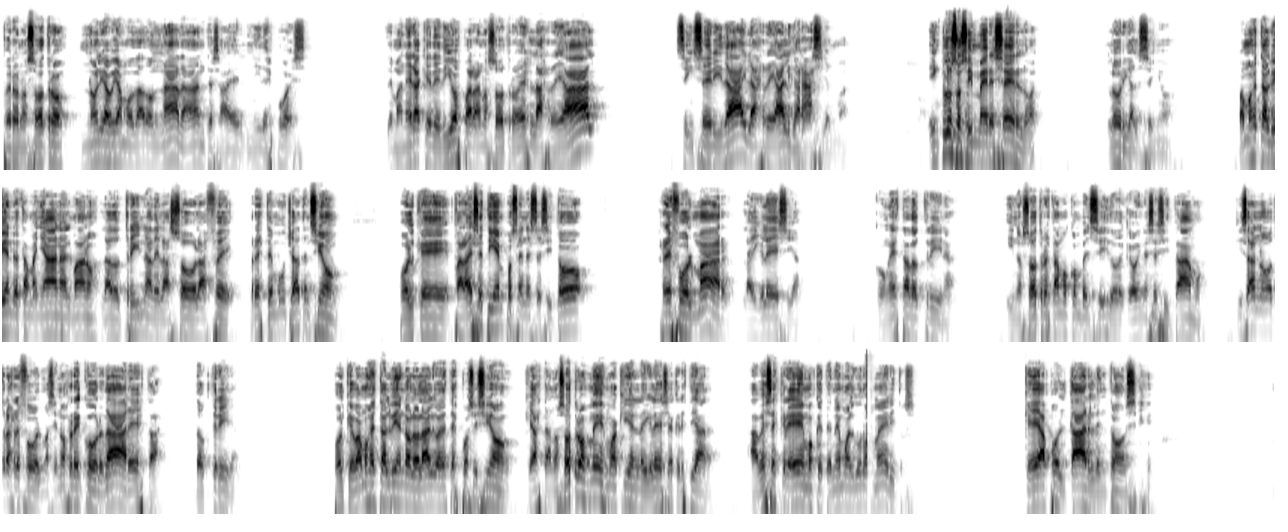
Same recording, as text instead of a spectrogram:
Pero nosotros no le habíamos dado nada antes a Él, ni después. De manera que de Dios para nosotros es la real sinceridad y la real gracia, hermano. Incluso sin merecerlo. ¿eh? Gloria al Señor. Vamos a estar viendo esta mañana, hermanos, la doctrina de la sola fe. Preste mucha atención, porque para ese tiempo se necesitó reformar la iglesia con esta doctrina y nosotros estamos convencidos de que hoy necesitamos, quizás no otra reforma, sino recordar esta doctrina. Porque vamos a estar viendo a lo largo de esta exposición que hasta nosotros mismos aquí en la iglesia cristiana a veces creemos que tenemos algunos méritos. que aportarle entonces?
